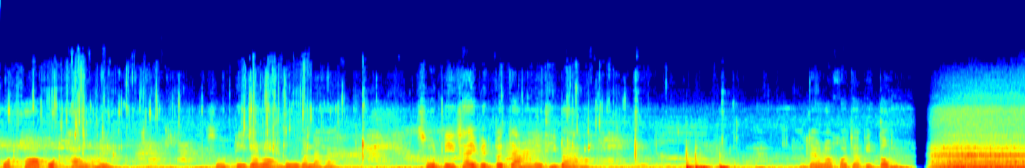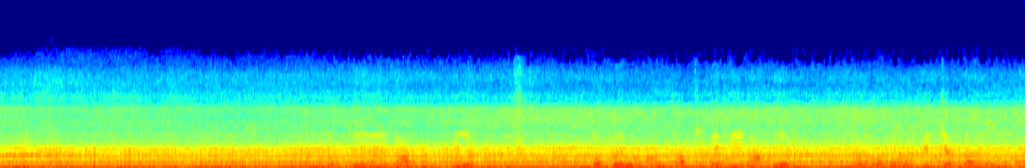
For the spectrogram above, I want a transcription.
ปวดข้อปวดเข่าเลย สูตรนี้ก็ลองดูกันนะคะ สูตรนี้ใช้เป็นประจำเลยที่บ้าน แล้วเราก็จะไปต้ม หลังจากที่น้ำเดือด ต้มไป ประมาณ30นาทีน้ำเดือด แล้วเราก็ปิดแก๊สได้เลยนะคะ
